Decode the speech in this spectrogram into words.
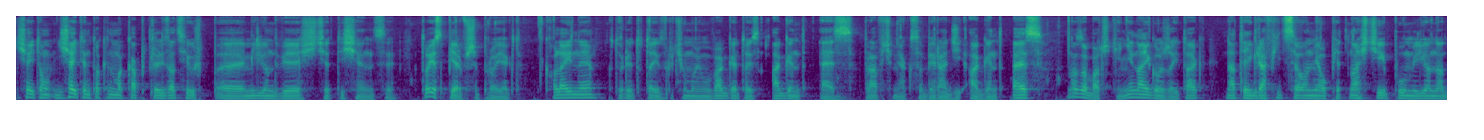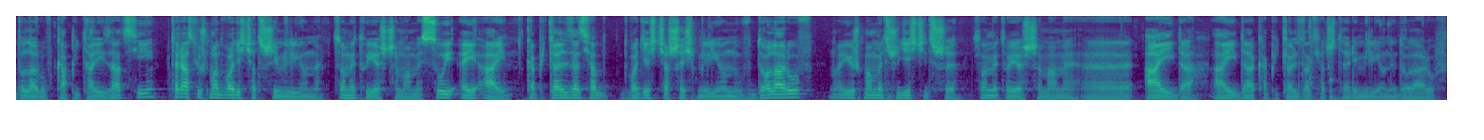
Dzisiaj, tą, dzisiaj ten token ma kapitalizację już milion dwieście tysięcy. To jest pierwszy projekt. Kolejny, który tutaj zwrócił moją uwagę, to jest Agent S. Sprawdźmy, jak sobie radzi Agent S. No zobaczcie, nie najgorzej, tak? Na tej grafice on miał 15,5 miliona dolarów kapitalizacji, teraz już ma 23 miliony. Co my tu jeszcze mamy? Sui AI, kapitalizacja 26 milionów dolarów, no i już mamy 33. Co my tu jeszcze mamy? Eee, AIDA, AIDA, kapitalizacja 4 miliony dolarów,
